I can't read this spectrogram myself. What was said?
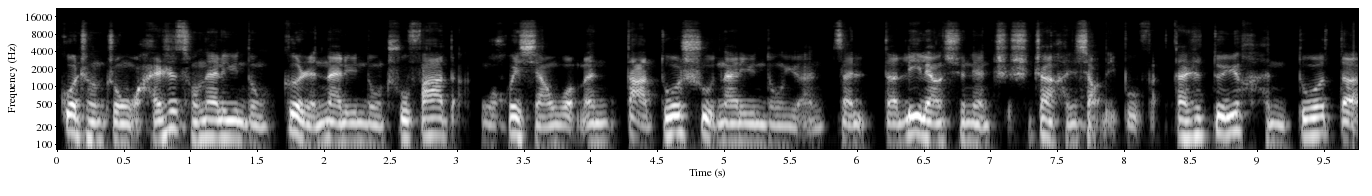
过程中，我还是从耐力运动、个人耐力运动出发的。我会想，我们大多数耐力运动员在的力量训练只是占很小的一部分，但是对于很多的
